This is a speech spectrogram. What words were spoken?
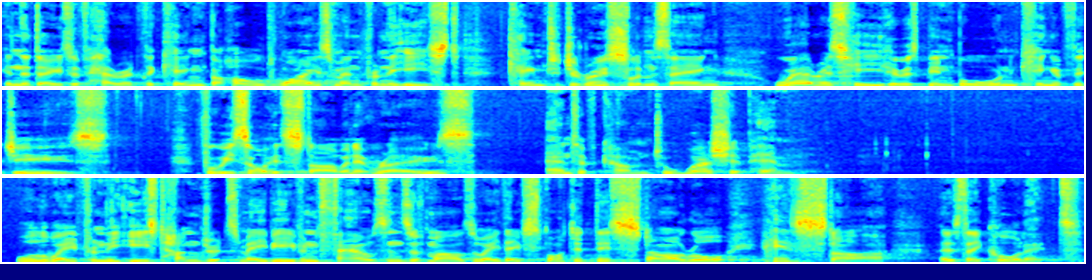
in the days of Herod the king, behold, wise men from the east came to Jerusalem, saying, Where is he who has been born king of the Jews? For we saw his star when it rose and have come to worship him. All the way from the east, hundreds, maybe even thousands of miles away, they've spotted this star, or his star, as they call it.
